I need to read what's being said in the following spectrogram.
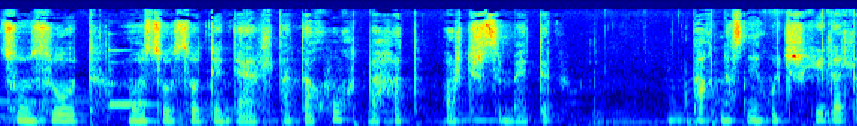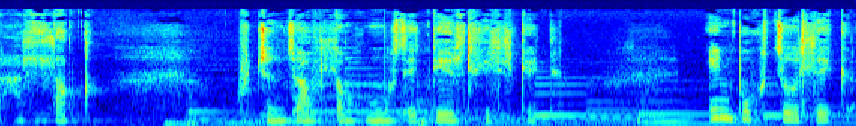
сүнсүүд, муу сүнсүүдийн дайралтандаа хүүхэд байхад орж ирсэн байдаг. Баг насны хүчрхийлэл, аллаг, хүчин зовлон хүмүүсийн дээрлэл хэлэл гээд. Энэ бүх зүйлийг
